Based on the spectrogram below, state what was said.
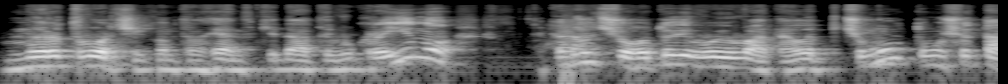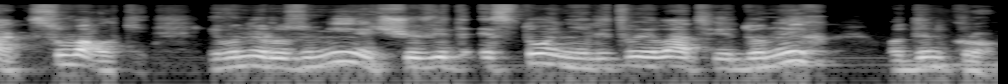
миротворчий контингент кидати в Україну, кажуть, що готові воювати. Але чому? Тому що так, сувалки, і вони розуміють, що від Естонії, Літви і Латвії до них один крок.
